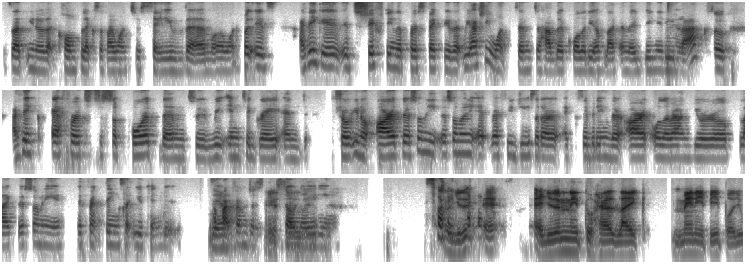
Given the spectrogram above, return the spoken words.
it's that you know that complex if I want to save them or I want, but it's I think it, it's shifting the perspective that we actually want them to have their quality of life and their dignity Yeah. back. So I think efforts to support them to reintegrate and show you know art there's so many there's so many eh, refugees that are exhibiting their art all around europe like there's so many different things that you can do Yeah. apart from just Exactly. donating So sorry you, don't- eh, and you don't need to help like many people. You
